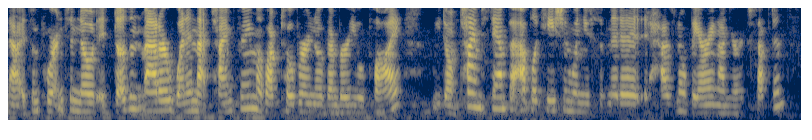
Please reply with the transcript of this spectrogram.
Now, it's important to note it doesn't matter when in that time frame of October and November you apply. We don't timestamp the application when you submit it. It has no bearing on your acceptance.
